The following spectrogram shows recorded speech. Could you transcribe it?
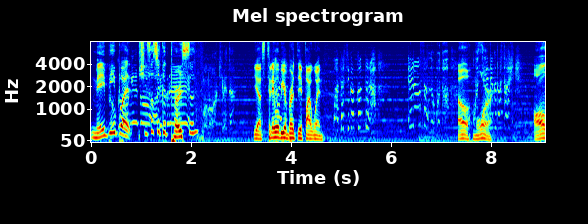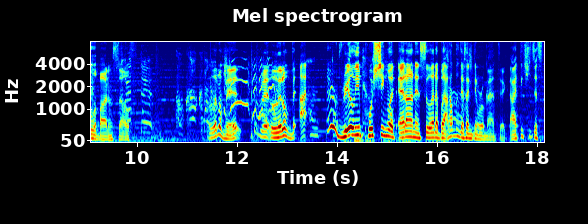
Maybe, but she's such a good person. Yes, today will be your birthday if I win. Oh, more. All about himself. A little bit. A little bit. I, they're really pushing with Eran and Suletta, but I don't think there's anything romantic. I think she's just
